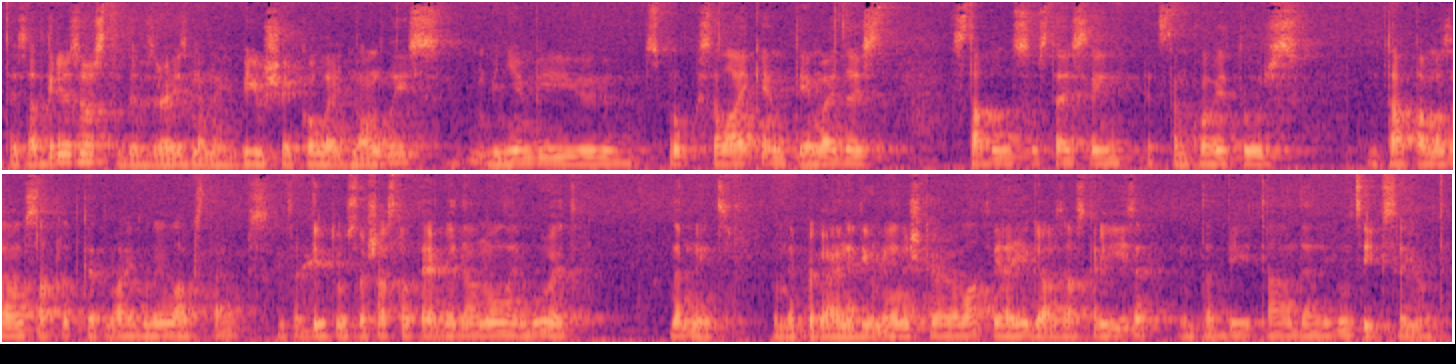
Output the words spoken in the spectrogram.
Tad es atgriezos, tad uzreiz mani bijušie kolēģi no Anglijas. Viņiem bija eh, sprukas ar laikiem, tiem vajadzēja stabilus uztaisīt, pēc tam klaviatūras. Un tā pamazām sapratu, ka vajag lielāks telpas. Tad 2008. gadā nolēmu būvēt darbnīcu. Un nepagāja ne divi mēneši, ka Latvijā iegāzās krīze, un tad bija tāda jocīga sajūta.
